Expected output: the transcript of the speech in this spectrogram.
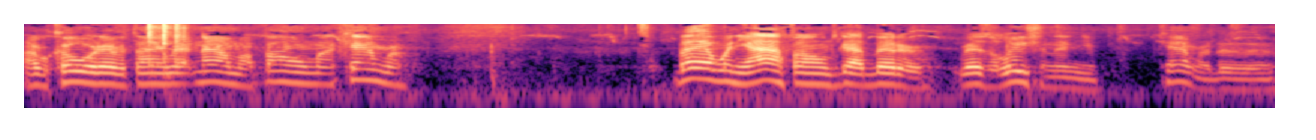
I record everything right now on my phone, my camera. Bad when your iPhone's got better resolution than your camera does.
